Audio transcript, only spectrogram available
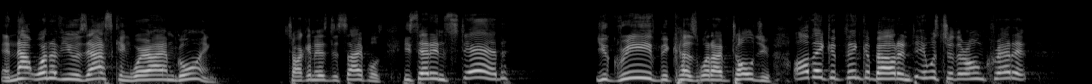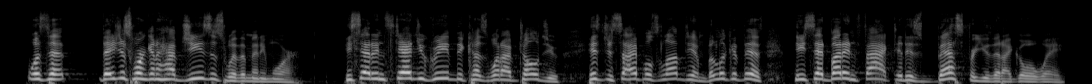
and not one of you is asking where I am going. He's talking to his disciples. He said, Instead, you grieve because what I've told you. All they could think about, and it was to their own credit, was that they just weren't going to have Jesus with them anymore. He said, Instead, you grieve because what I've told you. His disciples loved him. But look at this. He said, But in fact, it is best for you that I go away.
